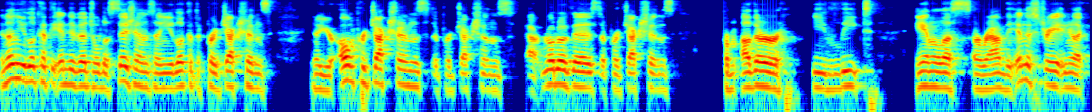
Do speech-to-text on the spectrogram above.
And then you look at the individual decisions and you look at the projections, you know, your own projections, the projections at RotoViz, the projections from other elite analysts around the industry, and you're like,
